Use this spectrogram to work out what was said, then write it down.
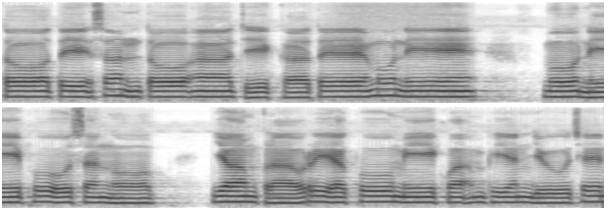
โตติสันโตอาจิกเตมุนี มุนีผู้สงบ ย่อมกล่าวเรียกผู้มีความเพียรอยู่เช่น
